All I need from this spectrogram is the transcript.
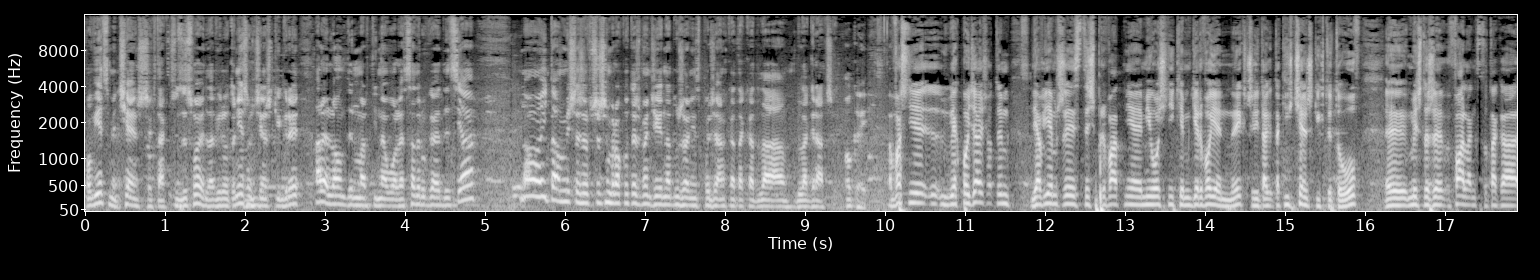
powiedzmy cięższych tak w cudzysłowie, dla wielu to nie są ciężkie gry, ale Londyn Martina Wallace'a, druga edycja. No i tam myślę, że w przyszłym roku też będzie jedna duża niespodzianka taka dla, dla graczy. Okej. Okay. A właśnie y, jak powiedziałeś o tym, ja wiem, że jesteś prywatnie miłośnikiem gier wojennych, czyli tak, takich ciężkich tytułów. Y, myślę, że Phalanx to taka,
